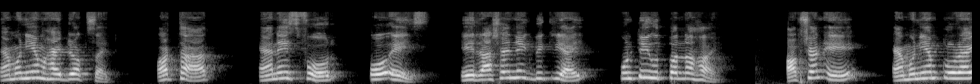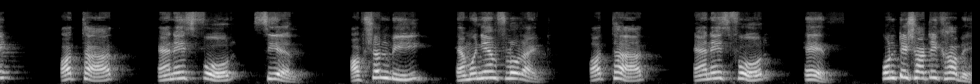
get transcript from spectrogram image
ammonium hydroxide, অর্থাৎ এনএইচ ফোর ও এইচ এর রাসায়নিক বিক্রিয়ায় কোনটি উৎপন্ন হয়? অপশন এ অ্যামোনিয়াম ক্লোরাইড, অর্থাৎ NH four Cl option B ammonium fluoride, অর্থাৎ এনএইচ ফোর এফ কোনটি সঠিক হবে?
